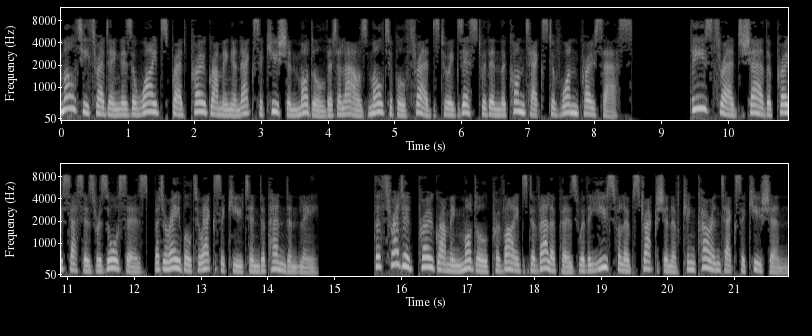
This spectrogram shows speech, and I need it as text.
Multithreading is a widespread programming and execution model that allows multiple threads to exist within the context of one process. These threads share the processor's resources, but are able to execute independently. The threaded programming model provides developers with a useful abstraction of concurrent execution.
